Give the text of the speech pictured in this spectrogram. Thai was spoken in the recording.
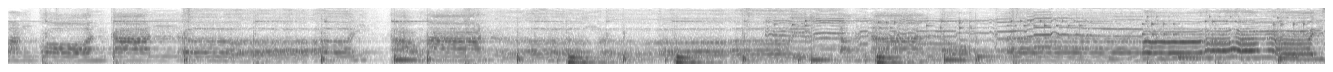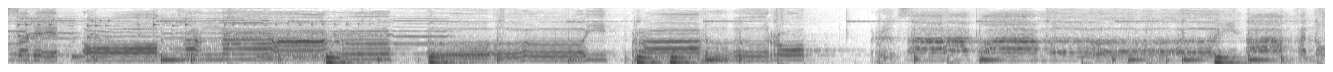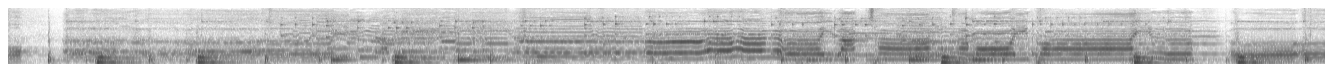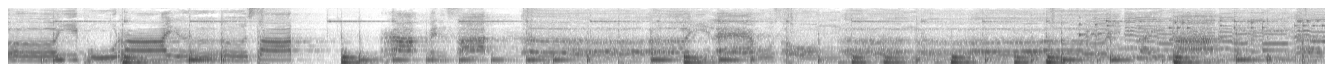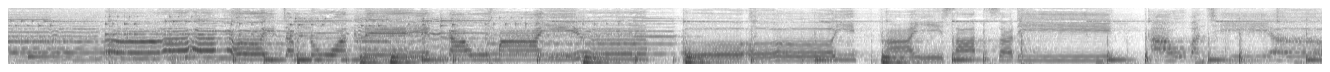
มังกรกันเอ่ยข่าวานเอ่เอ่ยำนานตกเอ่เอ่เสด็จออกข้างหน้า เอ่ยปราเรบปรึกษาความเอ่ยตามขนบเอ่เอ่ ช้างขโมยควายเออเอยผู้ร้ายเออสัตว์รับเป็นสัตว์เออเอยแล้วส่งเออเออเอยไปตามที่เออเอยจำนวนเล สัตสดีเอาบัญชีเออ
